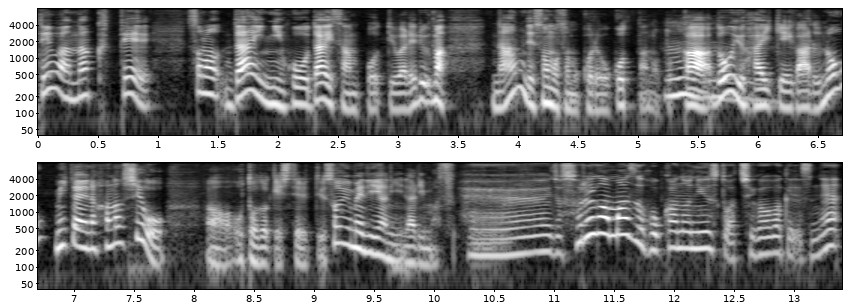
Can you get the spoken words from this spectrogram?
ではなくてその第2報第3報って言われるまあなんでそもそもこれ起こったのとか、うん。どういう背景があるの？みたいな話をあお届けしているっていうそういうメディアになります。へえじゃあそれがまず他のニュースとは違うわけですね。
